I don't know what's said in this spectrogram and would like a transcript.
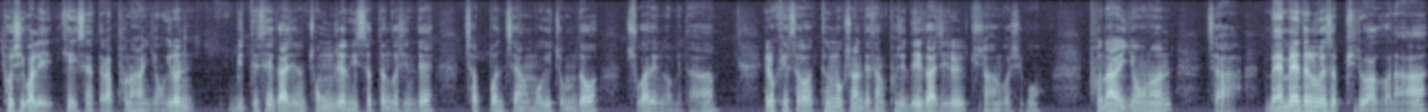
도시관리 계획상에 따라 분할한 경우 이런 밑에 세 가지는 종전에 있었던 것인데 첫 번째 항목이 좀 더 추가된 겁니다. 이렇게 해서 등록 전환 대상 토지 네 가지를 규정한 것이고 분할의 경우는 자 매매 등록에서 필요하거나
